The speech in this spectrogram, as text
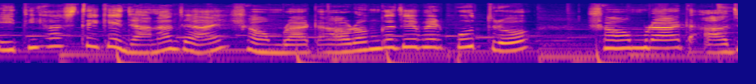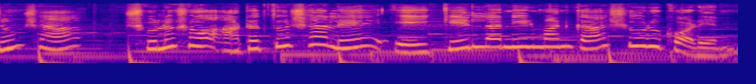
ইতিহাস থেকে জানা যায়, সম্রাট আওরঙ্গজেবের পুত্র সম্রাট আজম শাহ ষোলোশো আটাত্তর সালে এই কেল্লা নির্মাণ কাজ শুরু করেন।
